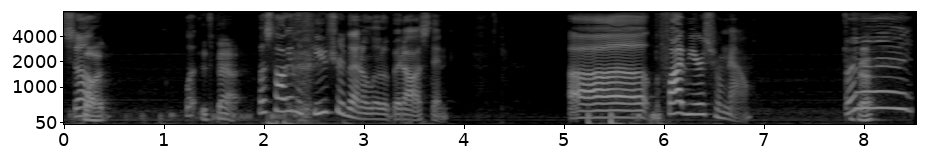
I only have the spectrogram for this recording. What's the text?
So but what- it's bad. let's talk in the future then a little bit, Austin. Uh, five years from now. Okay. Eh,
